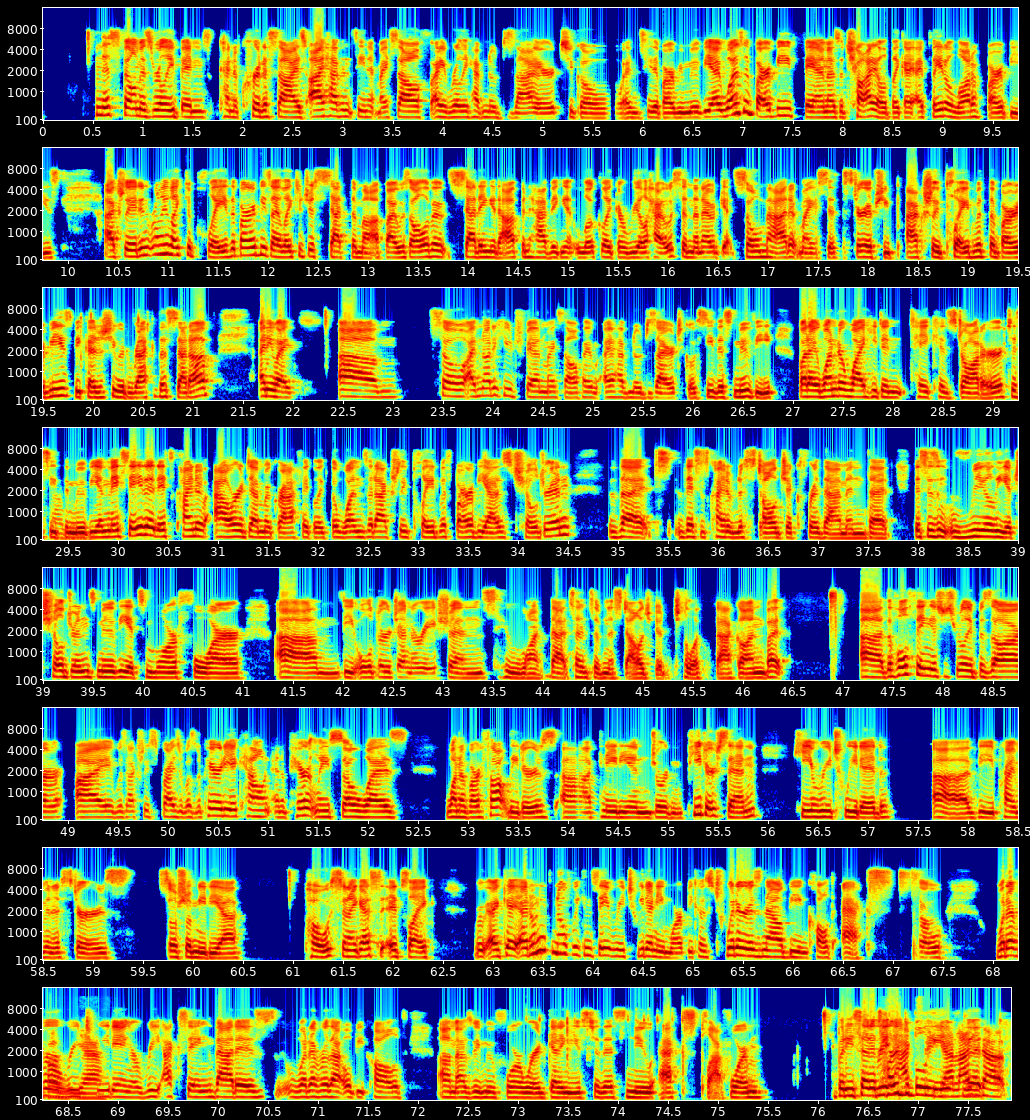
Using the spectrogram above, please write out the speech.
this film has really been kind of criticized. I haven't seen it myself. I really have no desire to go and see the Barbie movie. I was a Barbie fan as a child. Like I, I, played a lot of Barbies. Actually, I didn't really like to play the Barbies. I like to just set them up. I was all about setting it up and having it look like a real house. And then I would get so mad at my sister if she actually played with the Barbies because she would wreck the setup. Anyway, um, so I'm not a huge fan myself. I, I, have no desire to go see this movie, but I wonder why he didn't take his daughter to see the movie. And they say that it's kind of our demographic, like the ones that actually played with Barbie as children, that this is kind of nostalgic for them and that this isn't really a children's movie. It's more for um, the older generations who want that sense of nostalgia to look back on. But uh, the whole thing is just really bizarre. I was actually surprised it wasn't a parody account, and apparently so was one of our thought leaders, uh, Canadian Jordan Peterson, he retweeted uh, the prime minister's social media post. And I guess it's like, I, I don't even know if we can say retweet anymore because Twitter is now being called X. So whatever Oh, retweeting yeah. or re-xing that is, whatever that will be called um, as we move forward, getting used to this new X platform. But he said it's hard to believe I like that,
